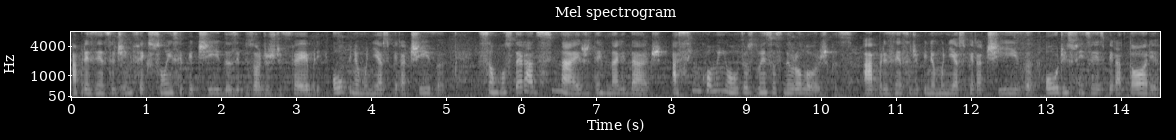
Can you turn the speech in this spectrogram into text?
a presença de infecções repetidas, episódios de febre ou pneumonia aspirativa, são considerados sinais de terminalidade, assim como em outras doenças neurológicas. A presença de pneumonia aspirativa ou de insuficiência respiratória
